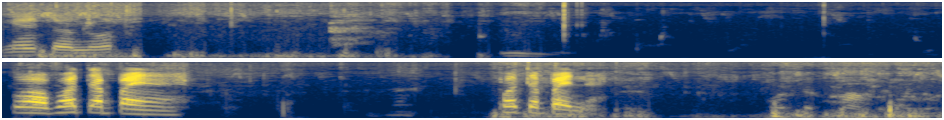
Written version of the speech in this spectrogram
แม่จะลด อืม พ่อพ่อจะไปไหนพ่อจะไปไหนก็จะข้ามไปแล้ว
